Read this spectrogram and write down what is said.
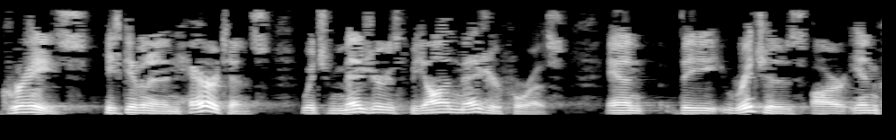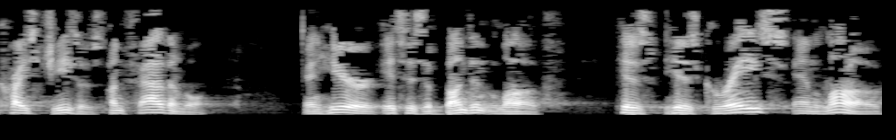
Grace. He's given an inheritance which measures beyond measure for us. And the riches are in Christ Jesus, unfathomable. And here it's His abundant love. His, His grace and love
